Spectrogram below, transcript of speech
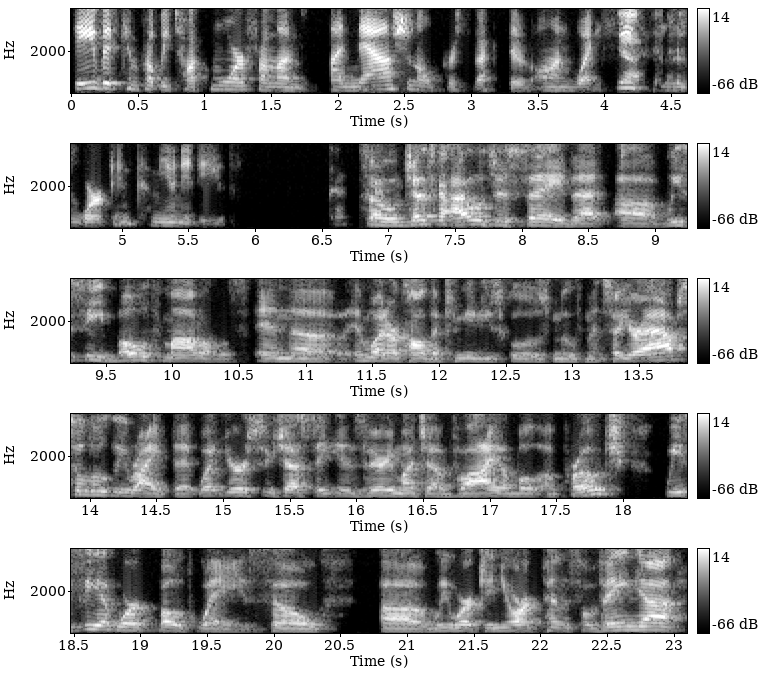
David can probably talk more from a, a national perspective on what Yeah. he's seen work in communities. So Jessica, I will just say that uh, we see both models in the, in what are called the community schools movement. So you're absolutely right that what you're suggesting is very much a viable approach. We see it work both ways. So uh, we work in York, Pennsylvania,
